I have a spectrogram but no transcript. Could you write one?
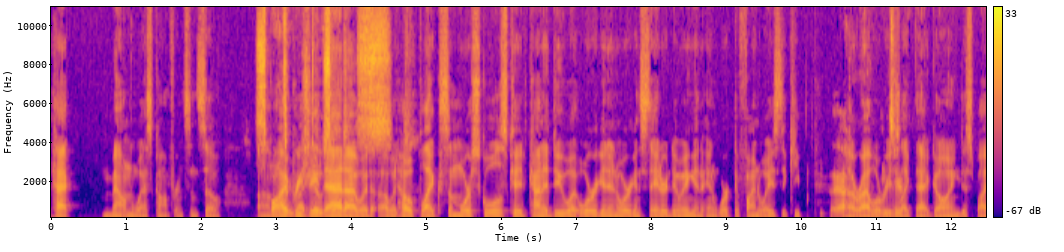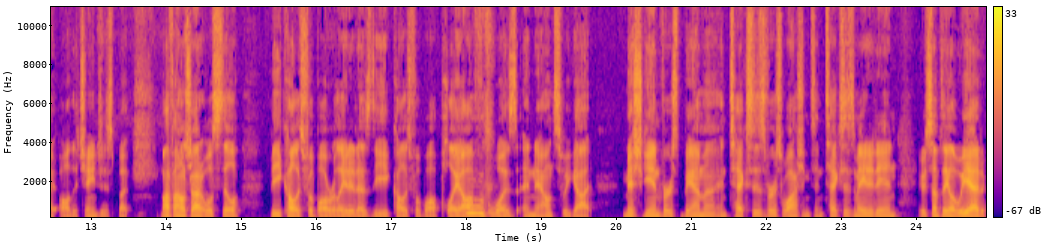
Pac Mountain West Conference. And so um, I appreciate that. I would, I would hope like some more schools could kind of do what Oregon and Oregon State are doing and, and work to find ways to keep Yeah. uh, rivalries like that going despite all the changes. But my final shot will still be college football related as the college football playoff Woo. was announced. We got Michigan versus Bama and Texas versus Washington. Texas made it in. It was something we had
